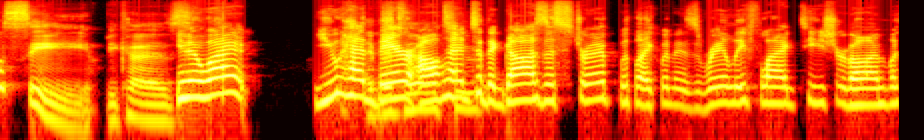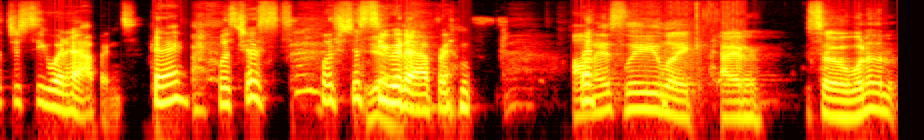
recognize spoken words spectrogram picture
will see because You know what? You head If it's a there, I'll head to the Gaza Strip with like an Israeli flag T-shirt on. Let's just see what happens. Okay, let's just let's just see what happens. honestly, like i'm so one of the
